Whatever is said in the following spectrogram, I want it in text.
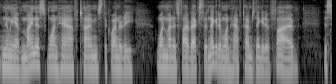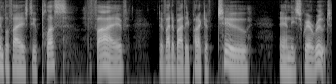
and then we have minus 1 half times the quantity 1 minus 5x to the negative 1 half times negative 5. This simplifies to plus 5 divided by the product of 2 and the square root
